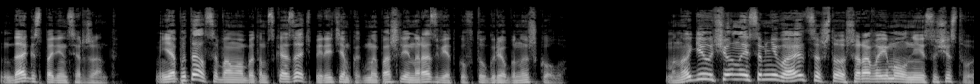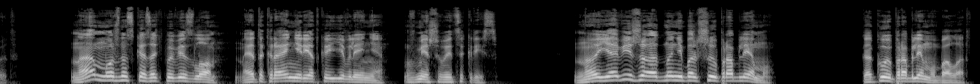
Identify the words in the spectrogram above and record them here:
Да, господин сержант. Я пытался вам об этом сказать перед тем, как мы пошли на разведку в ту грёбаную школу. Многие ученые сомневаются, что шаровые молнии существуют. Нам, можно сказать, повезло. Это крайне редкое явление, вмешивается Крис. Но я вижу одну небольшую проблему. Какую проблему, Баллард?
